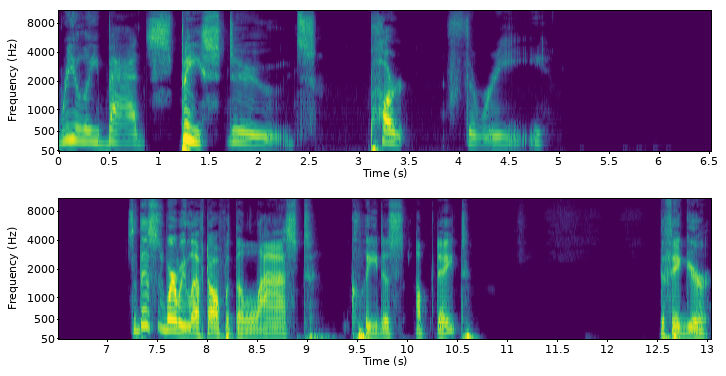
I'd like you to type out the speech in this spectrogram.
really bad space dudes. Part 3. So, this is where we left off with the last Cletus update. The figure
